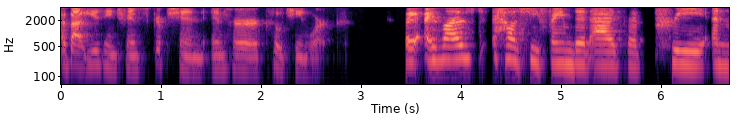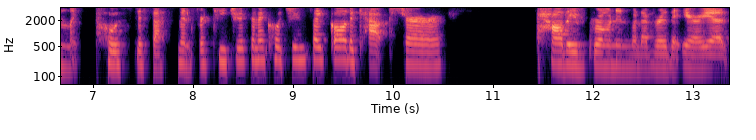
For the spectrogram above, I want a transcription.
about using transcription in her coaching work right i loved how she framed it as a pre and like post assessment for teachers in a coaching cycle to capture how they've grown in whatever the area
